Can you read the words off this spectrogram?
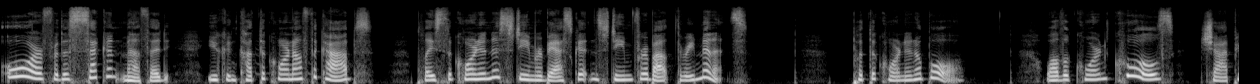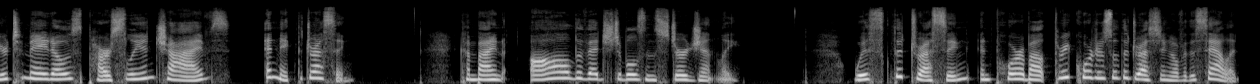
Or for the second method, you can cut the corn off the cobs, place the corn in a steamer basket, and steam for about three minutes put the corn in a bowl. While the corn cools, chop your tomatoes, parsley, and chives and make the dressing. Combine all the vegetables and stir gently. Whisk the dressing and pour about three quarters of the dressing over the salad.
